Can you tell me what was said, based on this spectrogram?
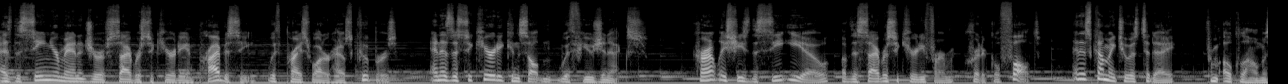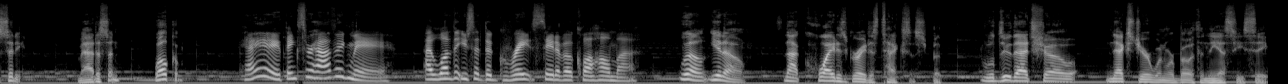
as the senior manager of cybersecurity and privacy with PricewaterhouseCoopers, and as a security consultant with FusionX. Currently, she's the CEO of the cybersecurity firm Critical Fault and is coming to us today from Oklahoma City. Madison, welcome. Hey, thanks for having me. I love that you said the great state of Oklahoma. Well, you know, it's not quite as great as Texas, but we'll do that show next year when we're both in the SEC.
